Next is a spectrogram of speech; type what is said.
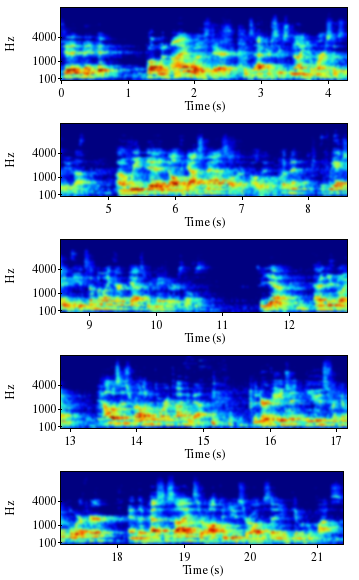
did make it, but when I was there, because after 69 you weren't supposed to do that, uh, we did all the gas masks, all the, all the equipment. If we actually needed something like nerve gas, we'd make it ourselves. So yeah, and you're going, how is this relevant to what we're talking about? The nerve agent used for chemical warfare and the pesticides are often used are all the same chemical class.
